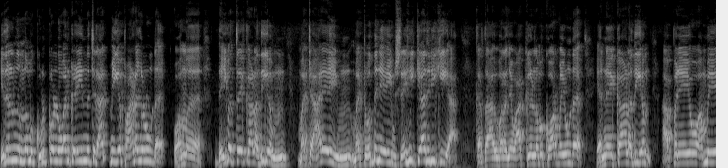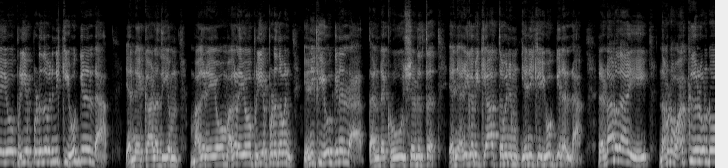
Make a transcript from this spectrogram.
ഇതിൽ നിന്നും നമുക്ക് ഉൾക്കൊള്ളുവാൻ കഴിയുന്ന ചില ആത്മീയ പാഠങ്ങളുണ്ട്. ഒന്ന് ദൈവത്തെക്കാൾ അധികം മറ്റാരെയും മറ്റൊന്നിനെയും സ്നേഹിക്കാതിരിക്കുക. കർത്താവ് പറഞ്ഞ വാക്കുകൾ നമുക്ക് ഓർമ്മയുണ്ട്. എന്നേക്കാൾ അധികം അപ്പനെയോ അമ്മയെയോ പ്രിയപ്പെടുന്നവൻ എനിക്ക് യോഗ്യനല്ല. എന്നേക്കാൾ അധികം മകനെയോ മകളെയോ പ്രിയപ്പെടുന്നവൻ എനിക്ക് യോഗ്യനല്ല. തന്റെ ക്രൂശെടുത്ത് എന്നെ അനുഗമിക്കാത്തവനും എനിക്ക് യോഗ്യനല്ല. രണ്ടാമതായി നമ്മുടെ വാക്കുകൾ കൊണ്ടോ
